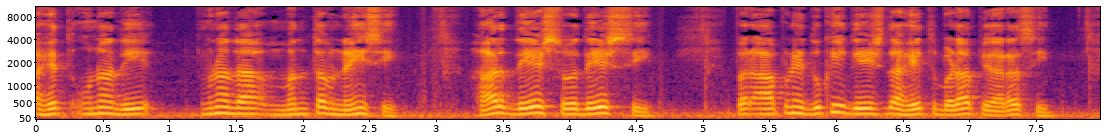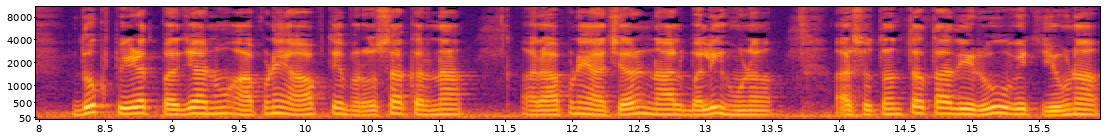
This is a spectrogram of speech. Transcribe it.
ਅਹਿਤ ਉਹਨਾਂ ਦੀ, ਉਹਨਾਂ ਦਾ ਮੰਤਵ ਨਹੀਂ ਸੀ। ਹਰ ਦੇਸ਼ ਸਵਦੇਸ਼ ਸੀ, ਪਰ ਆਪਣੇ ਦੁਖੀ ਦੇਸ਼ ਦਾ ਹਿੱਤ ਬੜਾ ਪਿਆਰਾ ਸੀ। ਦੁੱਖ ਪੀੜਤ ਪ੍ਰਜਾ ਨੂੰ ਆਪਣੇ ਆਪ ਤੇ ਭਰੋਸਾ ਕਰਨਾ ਔਰ ਆਪਣੇ ਆਚਰਣ ਨਾਲ ਬਲੀ ਹੋਣਾ ਔਰ ਸੁਤੰਤਰਤਾ ਦੀ ਰੂਹ ਵਿੱਚ ਜਿਉਣਾ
